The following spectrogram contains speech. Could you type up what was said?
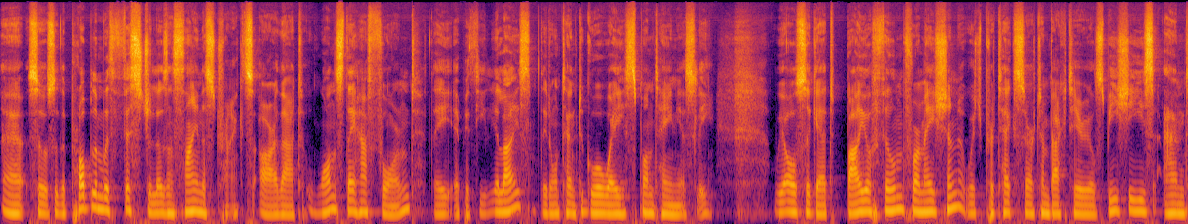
Uh, so, so the problem with fistulas and sinus tracts are that once they have formed, they epithelialize. They don't tend to go away spontaneously. We also get biofilm formation, which protects certain bacterial species. And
